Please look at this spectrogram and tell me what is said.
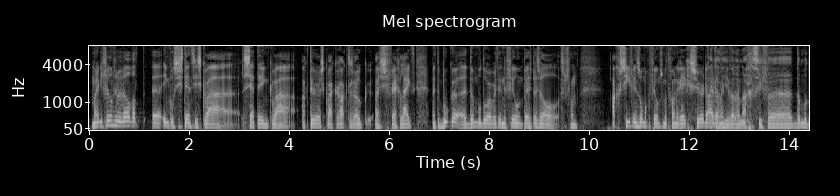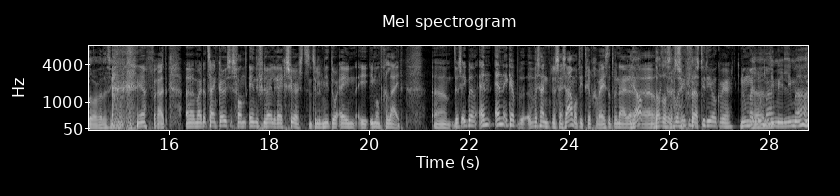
maar die films hebben wel wat eh, inconsistenties qua setting, qua acteurs, qua karakters ook. Als je ze vergelijkt met de boeken. Eh, Dumbledore wordt in de film best, best wel een soort van agressief in sommige films. Met gewoon een regisseur daar ik dan had een hier wel een agressieve Dumbledore willen zien. Ja, vooruit. Maar dat zijn keuzes van individuele regisseurs. Het is natuurlijk niet door één iemand geleid. Ehm, dus ik ben. En, en ik heb. We zijn, we zijn samen op die trip geweest. Dat we naar. eh, Ja, hoe dat was echt supervet. die studio ook weer? Noema Eh, Luma? Limi Lima.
